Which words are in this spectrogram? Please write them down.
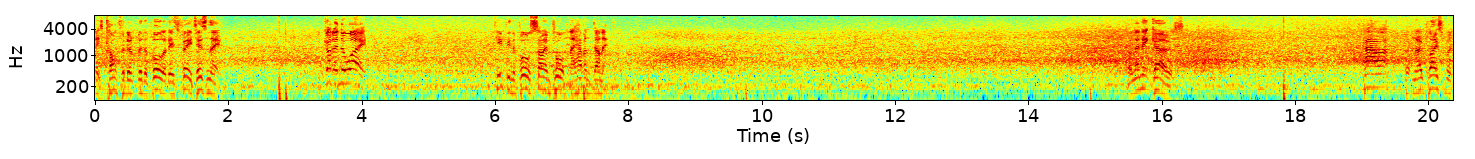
He's confident with the ball at his feet, isn't he? He got in the way. Keeping the ball so important, they haven't done it. Well, then it goes. Power, but no placement.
